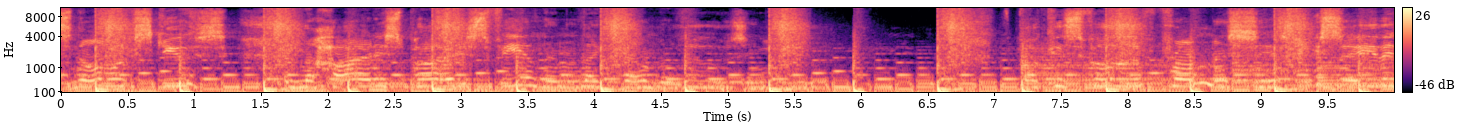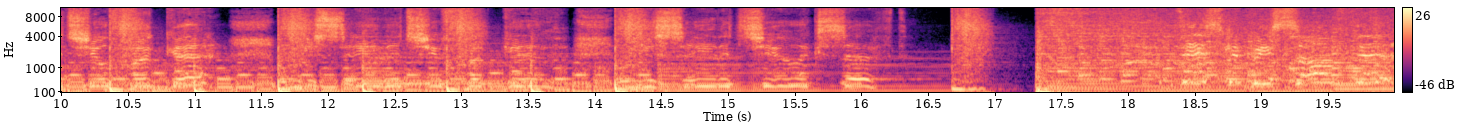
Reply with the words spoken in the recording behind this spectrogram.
there's no excuse. And the hardest part is feeling like I'm losing you. The bucket's full of promises. You say that you'll forget, and you say that you forgive, and you say that you accept. This could be something,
